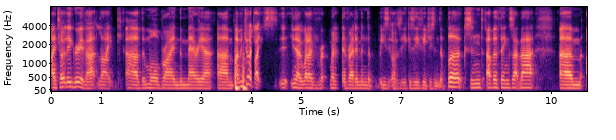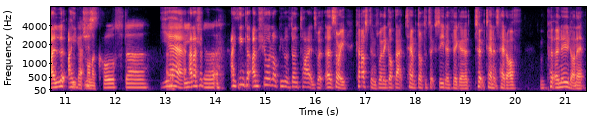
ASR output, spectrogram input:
I totally agree with that. Like, uh, the more Brian, the merrier. Um, I've enjoyed, like, you know, when I've re- when I've read him in the, he's obviously because he features in the books and other things like that. Um, I look, I You get him on a just, coaster. yeah, and I. I think I'm sure a lot of people have done Titans, but uh, sorry, customs where they got that tenth Doctor tuxedo figure, took Tennant's head off, and put an Ood on it.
